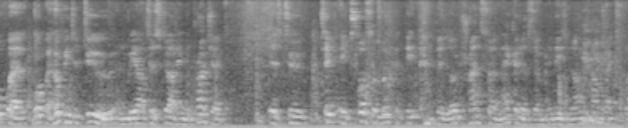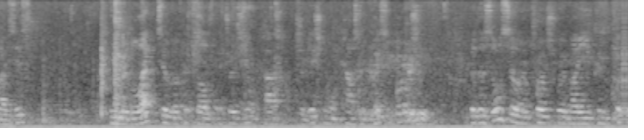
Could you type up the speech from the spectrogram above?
what we're, what we're hoping to do, and we are just starting the project, is to take a closer look at the, the load transfer mechanism in these non-contact splices. We would like to look at both a traditional cast, traditional casted brace approach, but there's also an approach whereby you can put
